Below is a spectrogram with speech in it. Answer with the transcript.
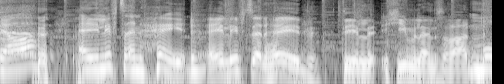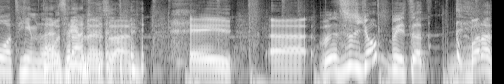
Ja, ej lyfts en höjd Ej lyfts en höjd till himlens rand. mot himlens Mot rand. himlens rand. Ej, men det är så jobbigt att bara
